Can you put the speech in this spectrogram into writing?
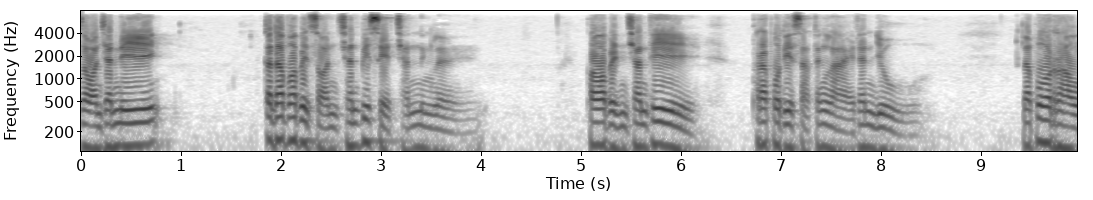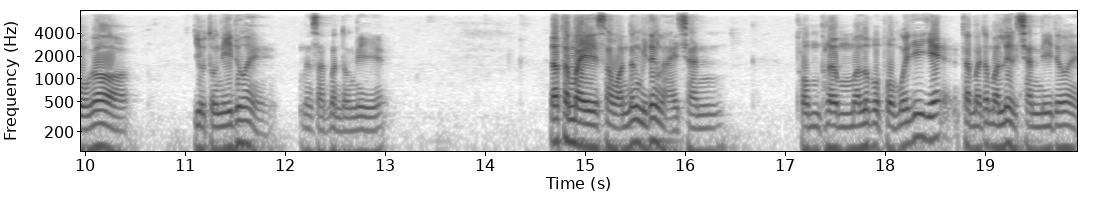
สวรรค์ชั้นนี้ก็นับว่าเป็นสอนชั้นพิเศษชั้นหนึ่งเลย เพราะว่าเป็นชั้นที่พระโพธิสัตว์ทั้งหลายท่านอยู่ และพวกเราก็อยู่ตรงนี้ด้วย มันสัมพันธ์ตรงนี้ แล้วทำไมสวรรค์ต้องมีตั้งหลายชั้นพรมเพลิมมารุปภพก็เยอะแยะทำไมต้องมาเลือกชั้นนี้ด้วย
